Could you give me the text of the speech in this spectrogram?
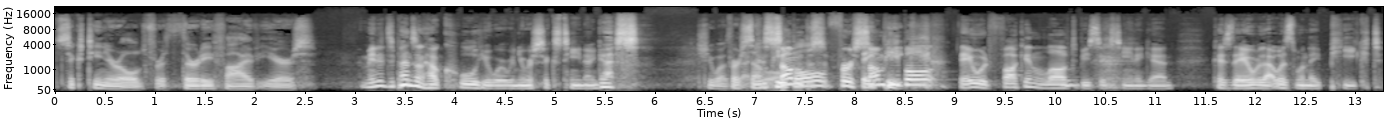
16 year old for 35 years. I mean, it depends on how cool you were when you were 16, I guess. She was For some Some People, for they some peak. people, they would fucking love to be 16 again because they were that was when they peaked.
